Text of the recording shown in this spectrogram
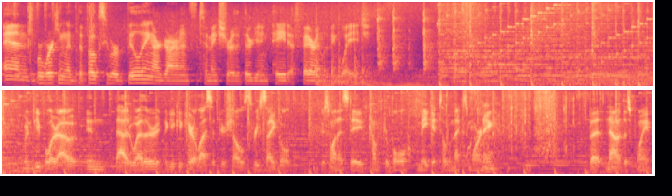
And we're working with the folks who are building our garments to make sure that they're getting paid a fair and living wage. When people are out in bad weather, like you could care less if your shell's recycled. You just want to stay comfortable, make it till the next morning. But now at this point,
